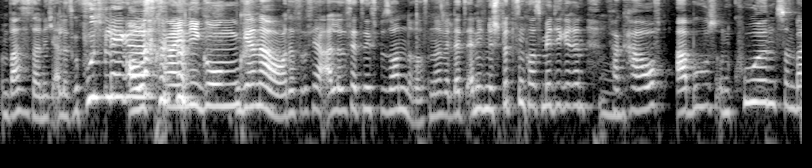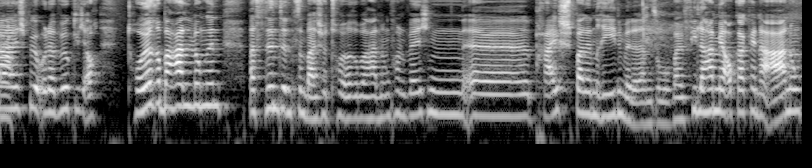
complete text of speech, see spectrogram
und was ist da nicht alles? Fußpflege. Ausreinigung. genau, das ist ja alles jetzt nichts Besonderes. Ne? Letztendlich eine Spitzenkosmetikerin mhm. verkauft Abus und Kuren zum Beispiel ja. oder wirklich auch teure Behandlungen. Was sind denn zum Beispiel teure Behandlungen? Von welchen äh, Preisspannen reden wir denn so? Weil viele haben ja auch gar keine Ahnung,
